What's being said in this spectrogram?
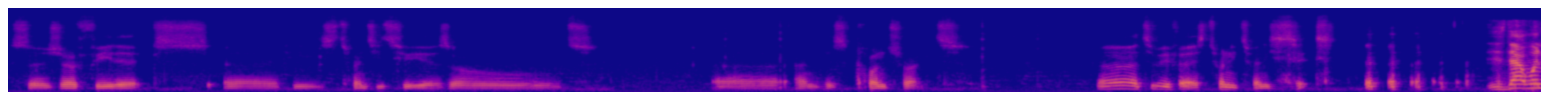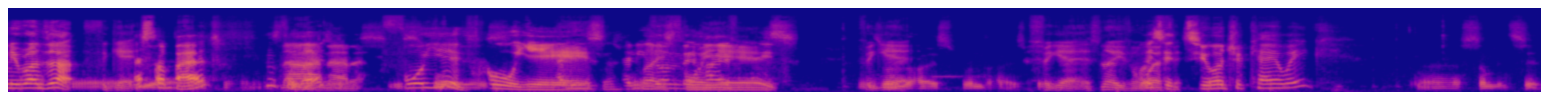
So João Felix, uh, he's 22 years old, uh, and his contract, uh, to be fair, it's 2026. Is that when he runs up? Forget. That's it. not bad. That's Nah, not bad. nah, nah. It's- it's Four years. Four years. and he's What is on the four highest years. Forget. One the highest, the highest. Forget. It's not even What is worth it, it. 200k a week Uh, something silly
